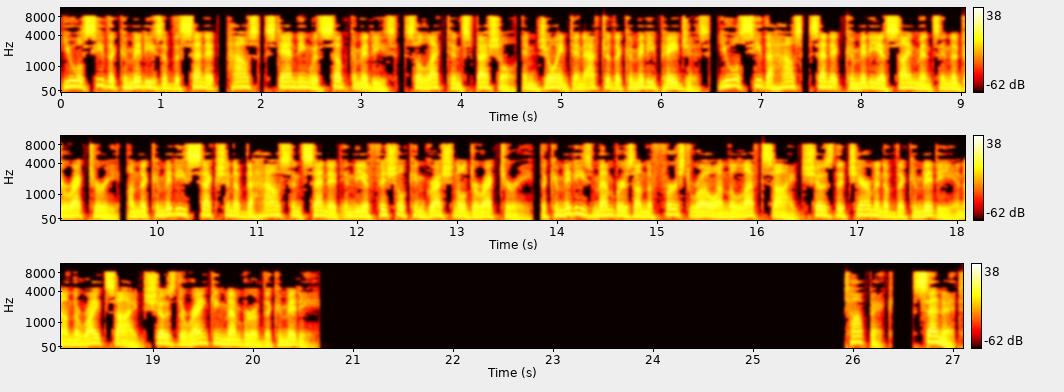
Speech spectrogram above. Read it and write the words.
you will see the committees of the Senate, House standing with subcommittees, select and special and joint and after the committee pages, you will see the House, Senate committee assignments in the directory. On the committees section of the House and Senate in the official congressional directory, the committee's members on the first row on the left side show shows the chairman of the committee and on the right side shows the ranking member of the committee. Senate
